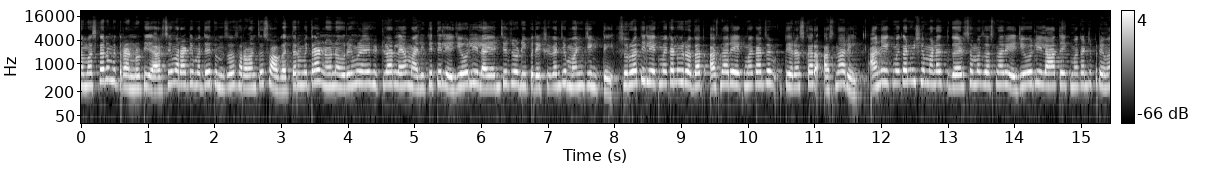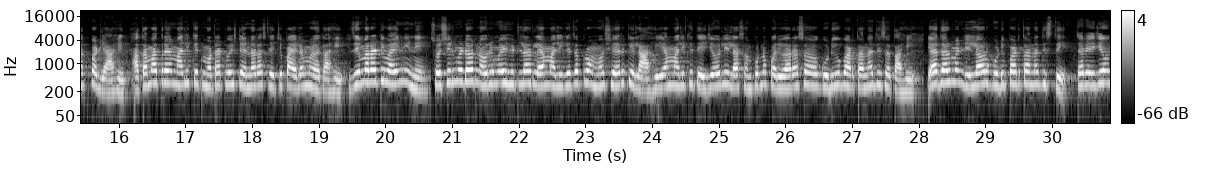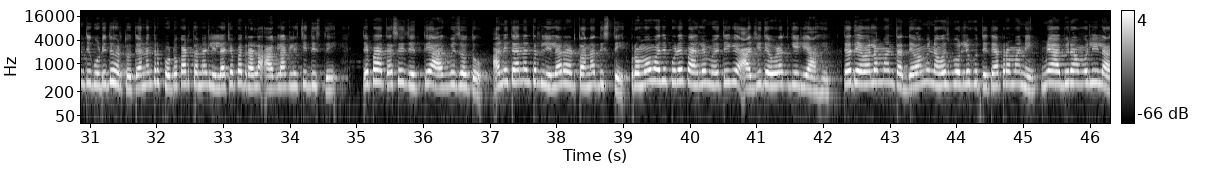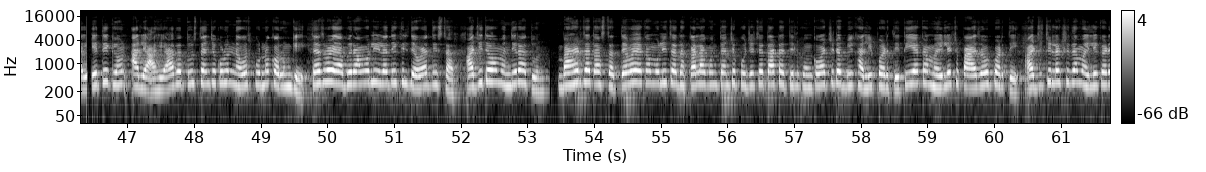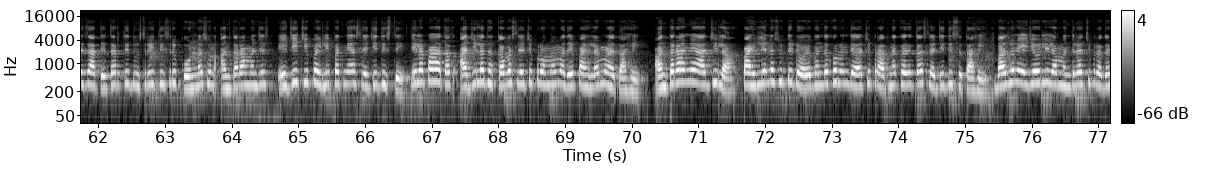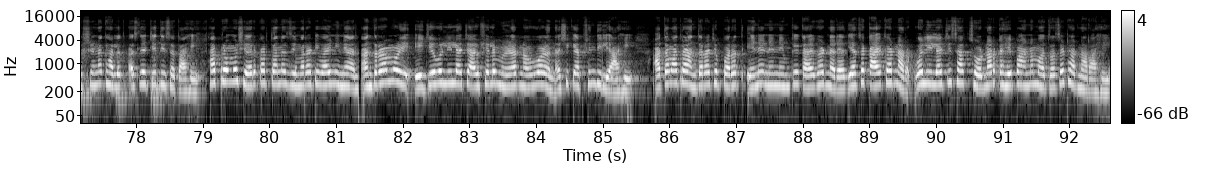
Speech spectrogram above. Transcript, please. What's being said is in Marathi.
नमस्कार मित्रांनो टी आर सी मराठीमध्ये तुमचं सर्वांचं स्वागत. तर मित्रांनो नवरी मिळे हिटलरला या मालिकेतील एजिओलीला यांची जोडी प्रेक्षकांचे मन जिंकते. सुरुवातीला एकमेकांविरोधात असणारे एकमेकांचा तिरस्कार असणारे आणि एकमेकांविषयी मनात गैरसमज असणारे एजिओलीला आता एकमेकांच्या प्रेमात पडले आहेत. आता मात्र या मालिकेत मोठा ट्विस्ट येणार असल्याचे पाहायला मिळत आहे. जे मराठी वाहिनीने सोशल मीडियावर नवरीमुळे हिटलरला या मालिकेचा प्रोमो शेअर केला आहे. या मालिकेत एजिओलीला संपूर्ण परिवारासह गुढी उभारताना दिसत आहे. या दरम्यान लीलावर गुढी पाडताना दिसते. तर एजेऊन ती गुढी धरतो. त्यानंतर फोटो काढताना लीलाच्या पदराला आग लागल्याची दिसते. ते पाहत असे जे ते आग विझवतो आणि त्यानंतर लीला रडताना दिसते. प्रोमो मध्ये पुढे पाहायला मिळते की आजी देवळात गेली आहेत. त्या देवाला म्हणतात देवा मी नवस बोलले होते त्याप्रमाणे मी अभिराम व लीला येथे घेऊन आले आहे. आता तूच त्यांच्याकडून नवस पूर्ण करून घे. त्याचवेळी अभिराम व लीला देखील देवळात दिसतात. आजी तेव्हा मंदिरातून बाहेर जात असतात. तेव्हा एका मुलीचा धक्का लागून त्यांच्या पूजेच्या ताटातील कुंकवाची डब्बी खाली पडते. ती एका महिलेच्या पायाजवळ पडते. आजीचे लक्ष त्या महिलेकडे जाते तर ती दुसरी तिसरी कोण नसून अंतरा म्हणजेच एजी आजीची पहिली पत्नी असल्याची दिसते. तिला पाहताच आजीला धक्का बसल्याचे प्रोमो मध्ये पाहायला मिळत आहे. अंतराने आजीला पाहिले नसून ते डोळे बंद करून देवाची प्रार्थना करीत असल्याचे दिसत आहे. बाजूने एजेवलीला मंदिराची प्रदक्षिणा घालत असल्याचे दिसत आहे. हा प्रोमो शेअर करताना झी मराठी वाहिनीने अंतरामुळे एजेवलीलाच्या आयुष्याला मिळणार नववळण अशी कॅप्शन दिली आहे. आता मात्र अंतराचे परत येण्याने नेमके काय घडणार आहे? याचं काय करणार व लीलाची साथ सोडणार का हे पाहणं महत्वाचं ठरणार आहे.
